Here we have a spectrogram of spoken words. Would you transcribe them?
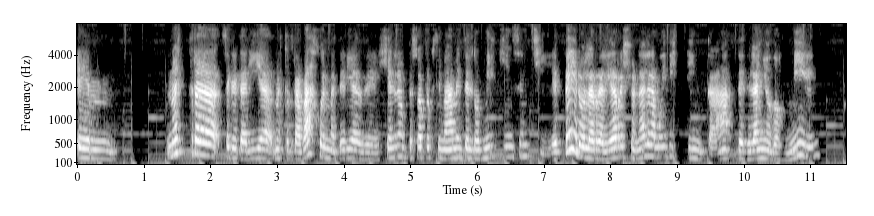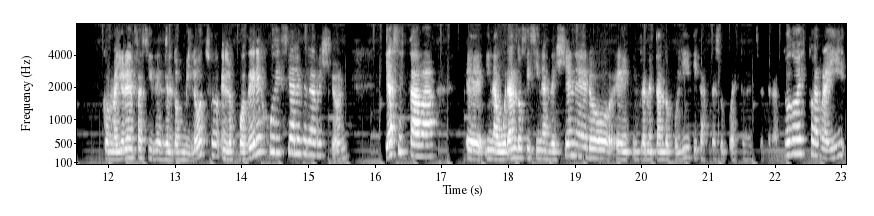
Em, nuestra Secretaría, nuestro trabajo en materia de género empezó aproximadamente el 2015 en Chile, pero la realidad regional era muy distinta desde el año 2000, con mayor énfasis desde el 2008, en los poderes judiciales de la región ya se estaba eh, inaugurando oficinas de género, eh, implementando políticas, presupuestos, etc. Todo esto a raíz,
